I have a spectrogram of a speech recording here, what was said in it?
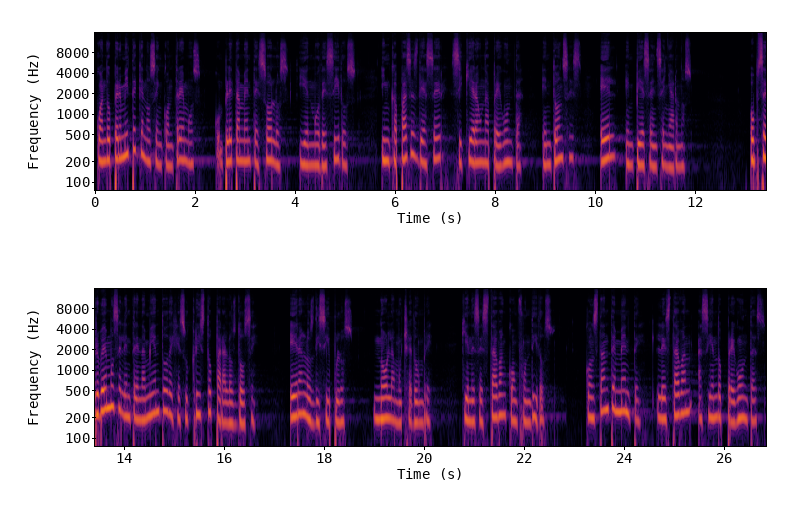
cuando permite que nos encontremos completamente solos y enmudecidos, incapaces de hacer siquiera una pregunta, entonces Él empieza a enseñarnos. Observemos el entrenamiento de Jesucristo para los doce. Eran los discípulos, no la muchedumbre, quienes estaban confundidos. Constantemente le estaban haciendo preguntas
